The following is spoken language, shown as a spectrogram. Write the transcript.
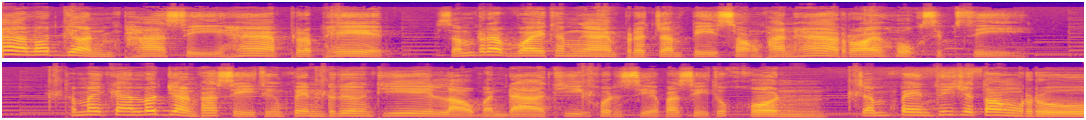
ค่าลดหย่อนภาษี 5 ประเภทสำหรับวัยทำงานประจำปี 2564 ทำไมการลดหย่อนภาษีถึงเป็นเรื่องที่เหล่าบรรดาที่คนเสียภาษีทุกคนจำเป็นที่จะต้องรู้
